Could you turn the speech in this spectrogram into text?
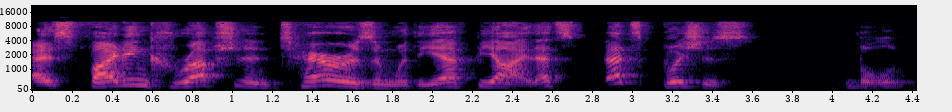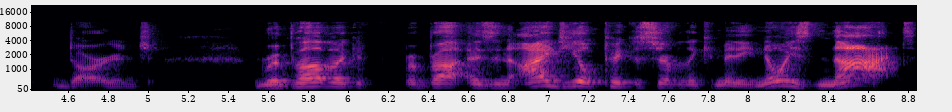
As fighting corruption and terrorism with the FBI. That's that's Bush's bull dargage. Republic is an ideal pick to serve on the committee. No, he's not.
